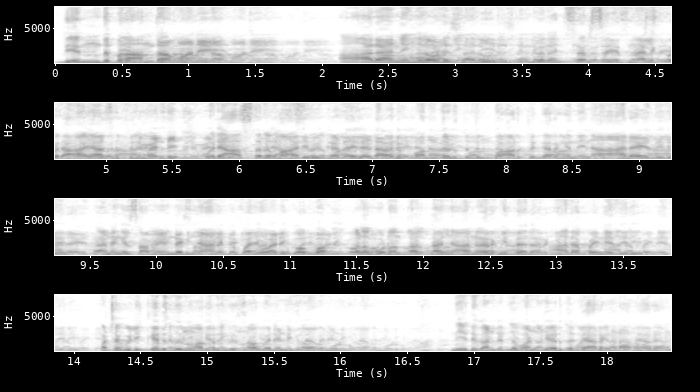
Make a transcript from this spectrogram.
ഇത് എന്ത് ഭ്രാന്താമാനെ ആരാ നിങ്ങളോട് ശരീരത്തിന്റെ ഒരു എക്സർസൈസ് നിലയ്ക്ക് ഒരു ആയാസത്തിന് വേണ്ടി ഒരു അസർ മാരിവ് കടയിലിട ഒരു പന്തെടുത്തിട്ട് പാർത്ത് കറങ്ങുന്നതിന് ആരാ എതിര്? വേണമെങ്കിൽ സമയം ഉണ്ടെങ്കിൽ ഞാനൊക്കെ പരിപാടിക്ക് പോകുമ്പോ നിങ്ങളെ കൂടെ തട്ടാൻ ഞാനും ഇറങ്ങി തരാം. ആരാ പൈന എതിര് പക്ഷെ വിളിക്കരുത് എന്ന് മാത്രം എനിക്ക് സൗകര്യം ഉണ്ടെങ്കിൽ ഇറങ്ങുള്ളൂ. നീ ഇത് കണ്ടിട്ട് വണ്ടി എടുത്തിട്ട് ഇറങ്ങണമെന്ന് പറയാൻ.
